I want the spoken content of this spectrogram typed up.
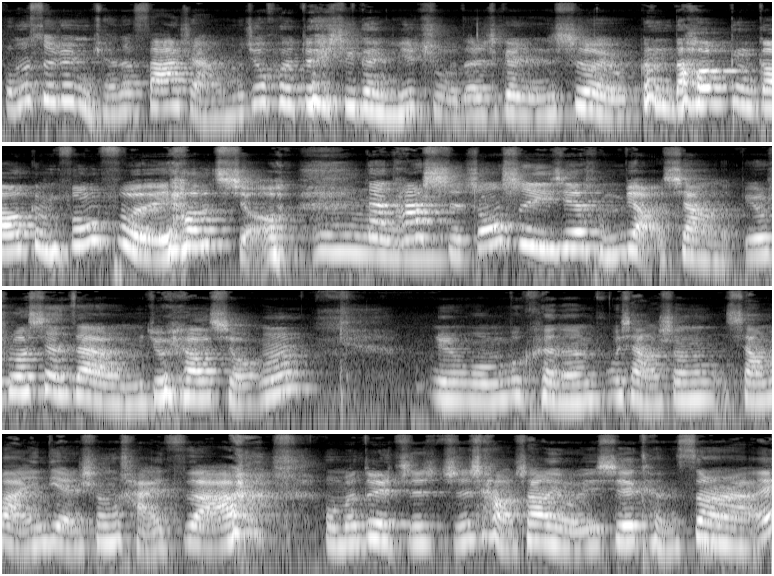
我们随着女权的发展，我们就会对这个女主的这个人设有更高、更高、更丰富的要求。但它始终是一些很表象的，比如说现在我们就要求，嗯。因为我们不可能不想生，想晚一点生孩子啊。我们对职职场上有一些 concern 啊，哎，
